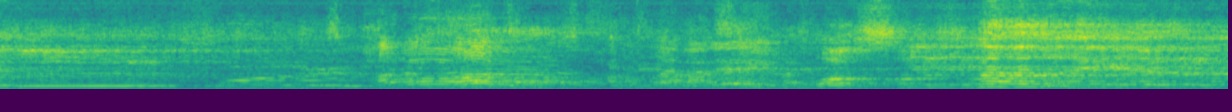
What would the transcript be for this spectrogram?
الفلك. واصنع الفلك.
